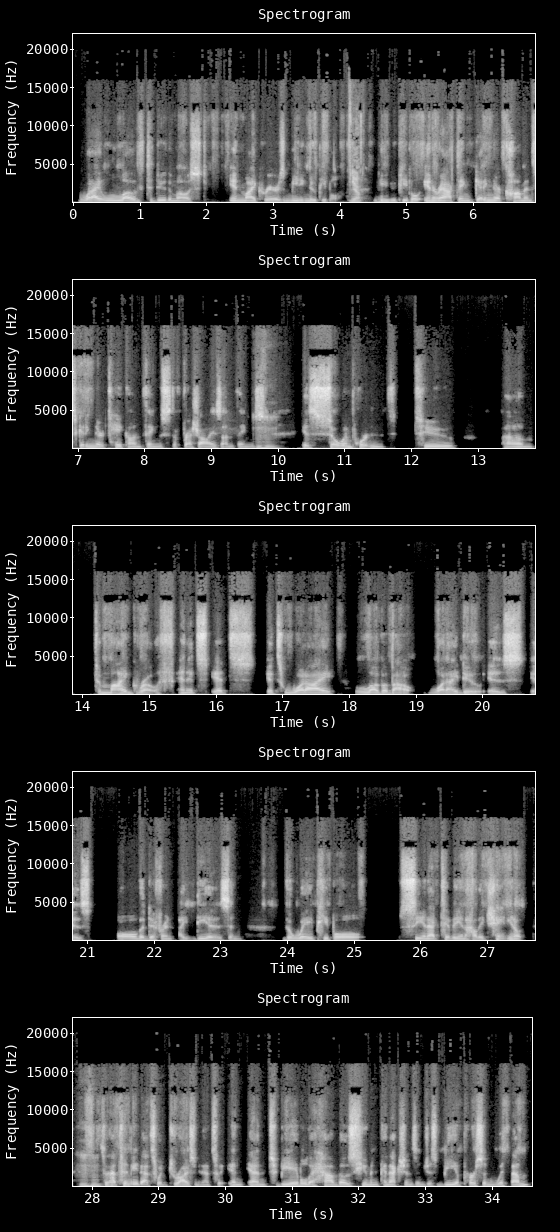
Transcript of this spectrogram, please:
what I love to do the most in my career is meeting new people. Yeah. Meeting new people, interacting, getting their comments, getting their take on things, the fresh eyes on things mm-hmm. is so important to, um, to my growth. And it's, it's, it's what I, love about what I do is, is all the different ideas and the way people see an activity and how they change, you know, mm-hmm. so that to me, that's what drives me. That's what, and, and to be able to have those human connections and just be a person with them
